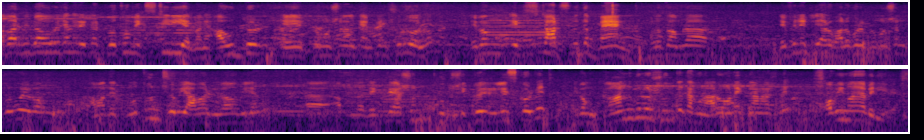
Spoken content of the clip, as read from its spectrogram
আবার বিবাহ অভিযানের এটার প্রথম এক্সটিরিয়ার মানে আউটডোর এ প্রমোশনাল ক্যাম্পেইন শুরু হলো। এবং it starts with the bang ফলত আমরা ডেফিনেটলি আরও ভালো করে প্রমোশন করব এবং আমাদের নতুন ছবি আবার বিবাহ অভিযান আপনারা দেখতে আসুন খুব শীঘ্রই রিলিজ করবে এবং গানগুলো শুনতে থাকুন আরও অনেক গান আসবে সবই মায়া বেরিয়ে গেছে।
